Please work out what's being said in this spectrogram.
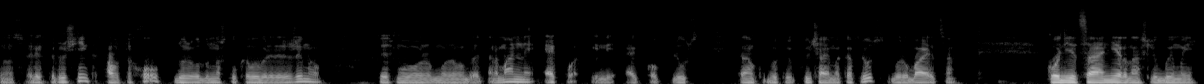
у нас електроручник, автохол. Дуже удобна штука вибору режимів. Тобто ми можемо, можемо вибрати нормальний, еко или еко плюс. Коли ми включаємо еко плюс, вирубається кондиціонер наш любимий.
